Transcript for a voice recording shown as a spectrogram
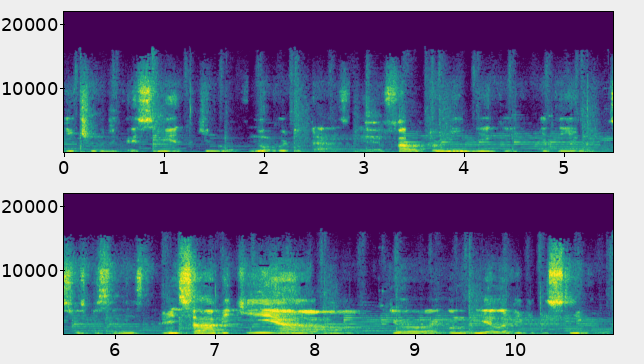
ritmo de crescimento de novo, no curto prazo. É, eu falo por mim, né, que, que tenho, sou especialista, a gente sabe que a que a economia ela vive de ciclos,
